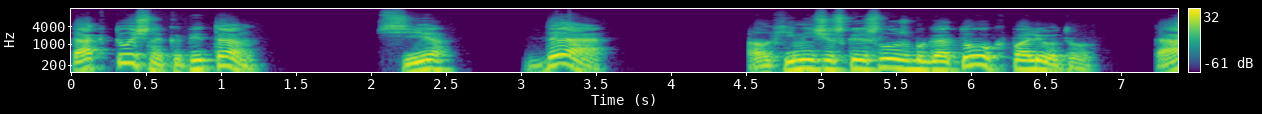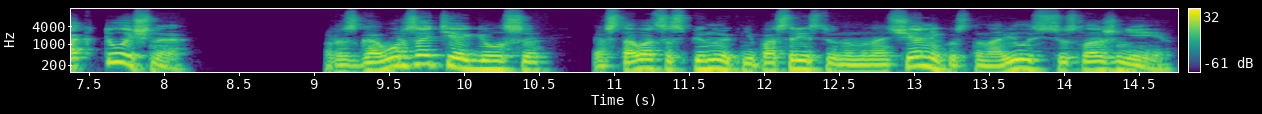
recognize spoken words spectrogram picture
«Так точно, капитан!» «Все?» «Да!» «Алхимическая служба готова к полету?» «Так точно!» Разговор затягивался, и оставаться спиной к непосредственному начальнику становилось все сложнее.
